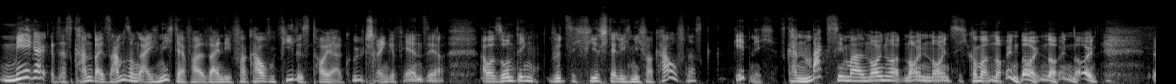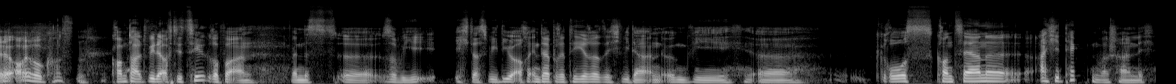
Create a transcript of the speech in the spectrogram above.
mega, das kann bei Samsung eigentlich nicht der Fall sein. Die verkaufen vieles teuer, Kühlschränke, Fernseher. Aber so ein Ding wird sich vierstellig nicht verkaufen. Das geht nicht. Es kann maximal 999,9999 äh, Euro kosten. Kommt halt wieder auf die Zielgruppe an. Wenn es, äh, so wie ich das Video auch interpretiere, sich wieder an irgendwie äh, Großkonzerne, Architekten wahrscheinlich.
